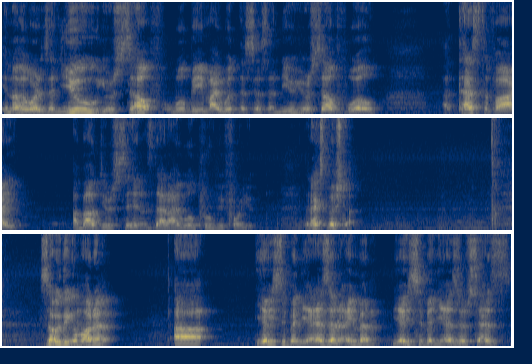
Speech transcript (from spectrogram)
In other words, that you yourself will be my witnesses, and you yourself will uh, testify about your sins that I will prove before you. The next Mishnah. Zog the Gemara, uh, Yosef ben Yezer Eimer, Yosef ben Yezer says,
